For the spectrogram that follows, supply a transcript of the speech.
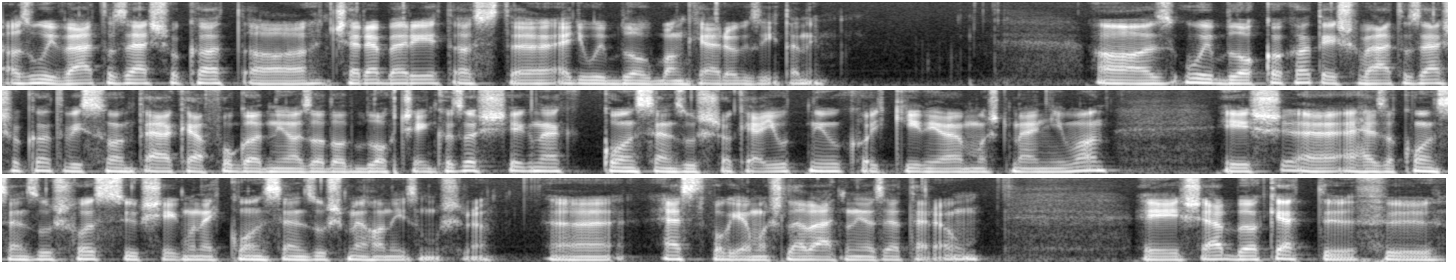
az új változásokat, a csereberét, azt egy új blokkban kell rögzíteni. Az új blokkokat és változásokat viszont el kell fogadni az adott blockchain közösségnek, konszenzusra kell jutniuk, hogy kinél most mennyi van, és ehhez a konszenzushoz szükség van egy konszenzus mechanizmusra. Ezt fogja most leváltani az Ethereum és ebből kettő fő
